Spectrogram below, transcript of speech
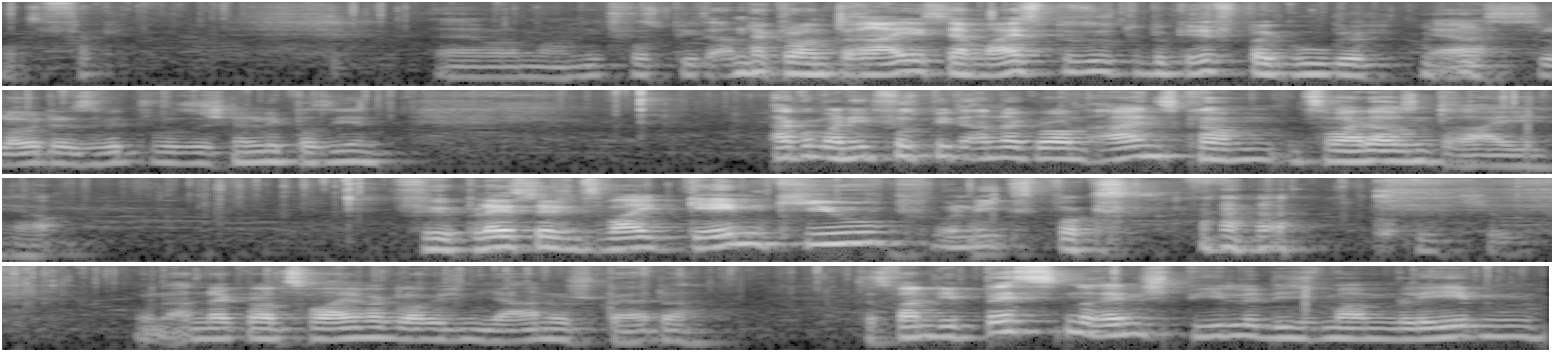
What the fuck? Äh, warte mal, Need for Speed Underground 3 ist der meistbesuchte Begriff bei Google. Ja, das, Leute, das wird wohl so schnell nicht passieren. Ah, guck mal, Need for Speed Underground 1 kam 2003, ja. Für PlayStation 2, GameCube und Xbox. Und Underground 2 war, glaube ich, ein Jahr nur später. Das waren die besten Rennspiele, die ich in meinem Leben,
